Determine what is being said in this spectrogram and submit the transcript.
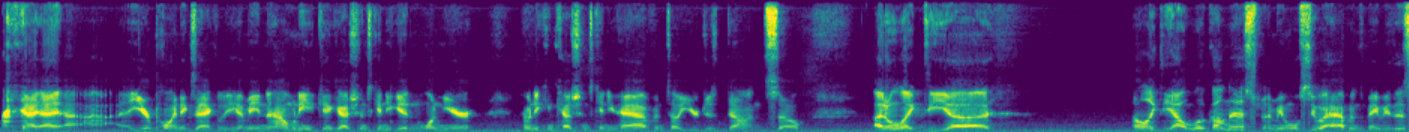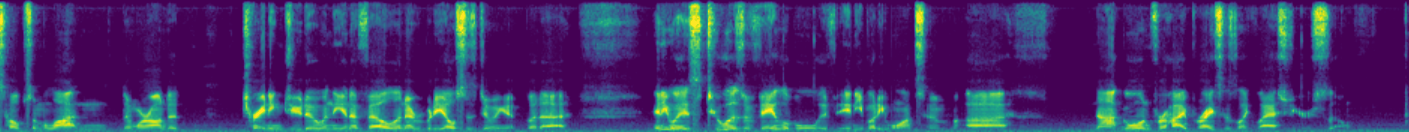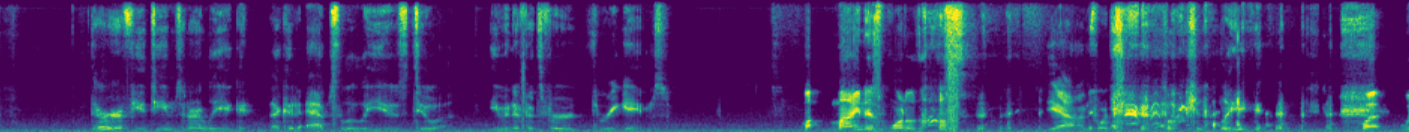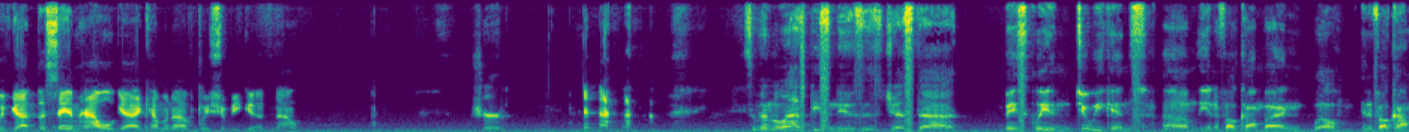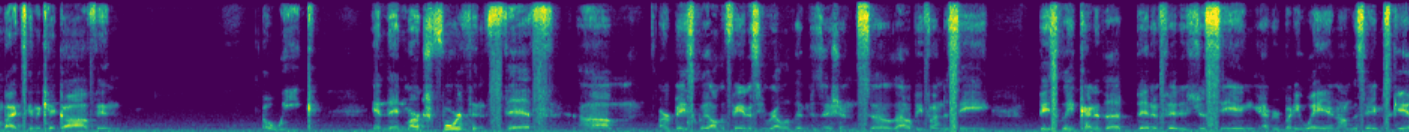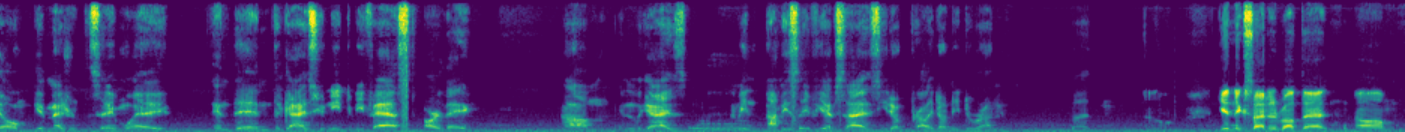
I, I, I, your point exactly. I mean, how many concussions can you get in one year? How many concussions can you have until you're just done? So, I don't like the uh, I don't like the outlook on this. I mean, we'll see what happens. Maybe this helps them a lot, and then we're on to training judo in the NFL, and everybody else is doing it. But, uh, anyways, Tua's available if anybody wants him. Uh, not going for high prices like last year, so there are a few teams in our league that could absolutely use Tua, even if it's for three games. M- mine is one of those. yeah, unfortunately. but we've got the Sam Howell guy coming up. We should be good now. Sure. so then the last piece of news is just uh, basically in two weekends, um, the NFL Combine. Well, NFL Combine is going to kick off in a week, and then March fourth and fifth um, are basically all the fantasy relevant positions. So that'll be fun to see. Basically, kind of the benefit is just seeing everybody weigh in on the same scale, get measured the same way, and then the guys who need to be fast are they? Um, the guys, I mean, obviously, if you have size, you don't probably don't need to run, but getting excited about that. Um,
